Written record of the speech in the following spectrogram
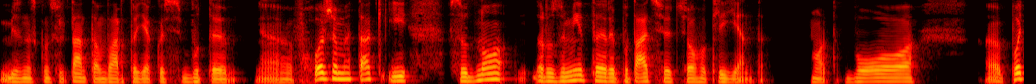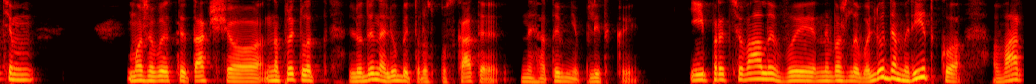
бізнес-консультантам варто якось бути е, вхожими, так і все одно розуміти репутацію цього клієнта. От, бо е, потім може вийти так, що, наприклад, людина любить розпускати негативні плітки. І працювали ви неважливо. Людям рідко вар...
